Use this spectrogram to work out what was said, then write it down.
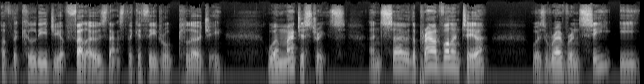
of the collegiate fellows, that's the cathedral clergy, were magistrates, and so the proud volunteer was Reverend C. E.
